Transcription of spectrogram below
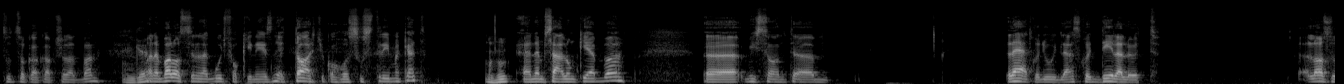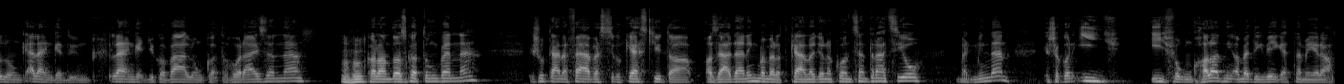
cuccokkal kapcsolatban, Igen. hanem valószínűleg úgy fog kinézni, hogy tartjuk a hosszú streameket, Uh-huh. nem szállunk ki ebből, viszont lehet, hogy úgy lesz, hogy délelőtt lazulunk, elengedünk, leengedjük a vállunkat a Horizonnál, uh-huh. kalandozgatunk benne, és utána felvesszük a kesztyűt a, az Elden Ringbe, mert ott kell nagyon a koncentráció, meg minden, és akkor így, így fogunk haladni, ameddig véget nem ér a,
